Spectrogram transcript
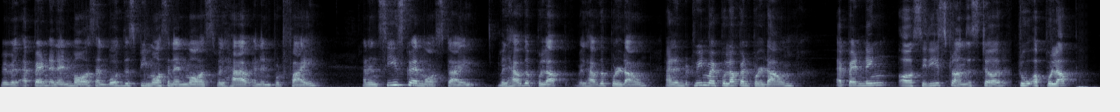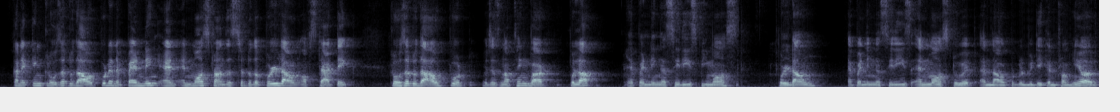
we will append an NMOS and both this PMOS and NMOS will have an input phi and in C square MOS style, we'll have the pull up, we'll have the pull down, and in between my pull up and pull down, appending a series transistor to a pull up connecting closer to the output and appending an NMOS transistor to the pull down of static closer to the output, which is nothing but pull up, appending a series PMOS, pull down, appending a series NMOS to it, and the output will be taken from here.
